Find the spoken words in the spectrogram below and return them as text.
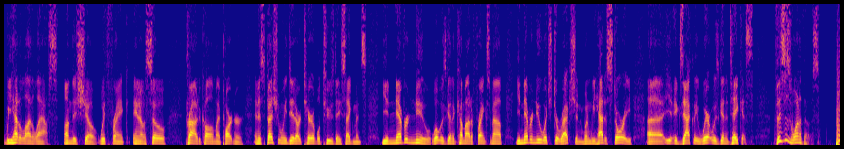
we had a lot of laughs on this show with Frank, and I was so proud to call him my partner. And especially when we did our Terrible Tuesday segments, you never knew what was going to come out of Frank's mouth. You never knew which direction when we had a story, uh, exactly where it was going to take us. This is one of those. All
